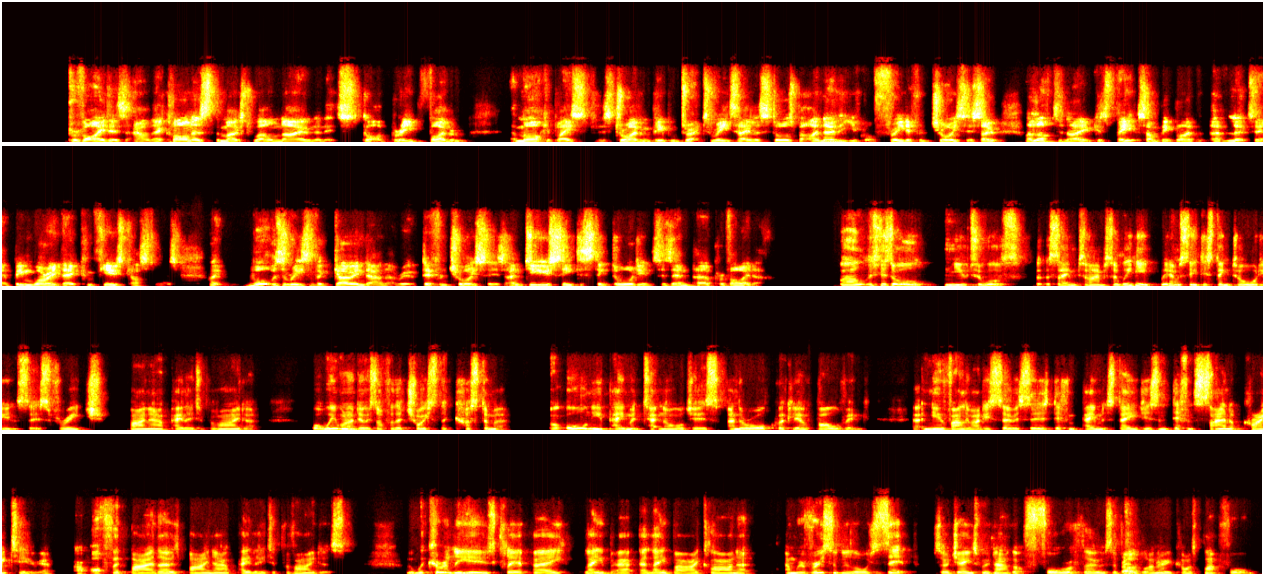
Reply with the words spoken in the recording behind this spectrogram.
providers out there. Klarna's the most well known, and it's got a pretty vibrant a marketplace that's driving people direct to retailer stores. But I know that mm. you've got three different choices. So I'd love to know because some people I've, I've, looked at have been worried they're confused customers. Like, what was the reason for going down that route of different choices? And do you see distinct audiences then per provider? Well, this is all new to us at the same time. So we, need, we don't see distinct audiences for each buy now, pay later provider. What we want to do is offer the choice to the customer of all new payment technologies, and they're all quickly evolving. Uh, new value added services, different payment stages, and different sign up criteria are offered by those buy now, pay later providers. We currently use ClearPay, uh, Laybuy Klarna, and we've recently launched Zip. So, James, we've now got four of those available right. on our e-commerce platform.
